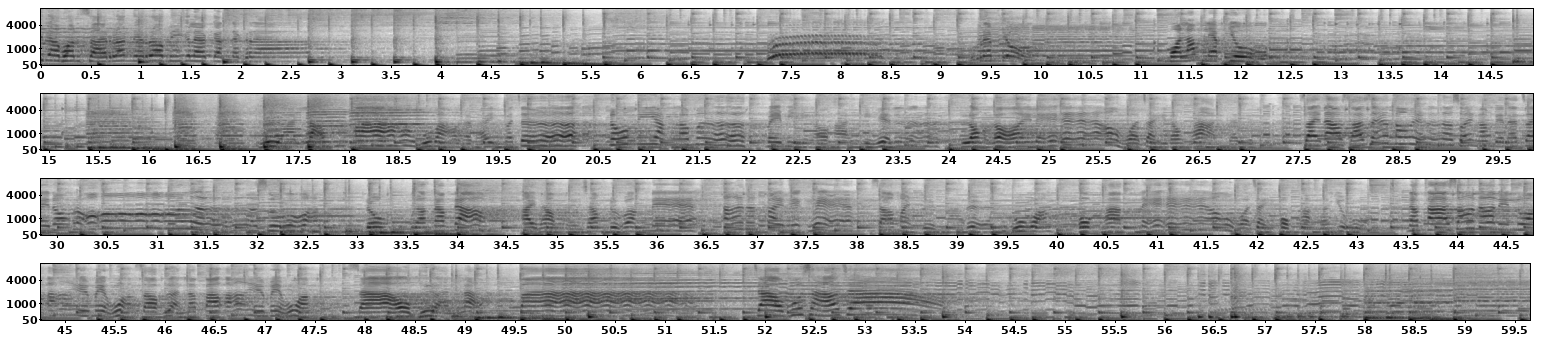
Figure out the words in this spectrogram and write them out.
ธิดาพรสายรักในรอบนี้ก็แล้วกันนะครับแรปโยหมอลำแลบอยเพื่อนลำมาผู้บ่าวถ้าไทยมาเจอ น้องนี่ยังละเมอ ไม่มีเงาอายเห็นล่องลอยแล้ว สาวเพื่อนลำเปล่าเจ้าผู้สาวจ้า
